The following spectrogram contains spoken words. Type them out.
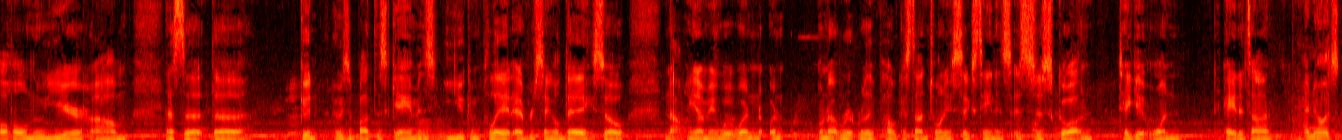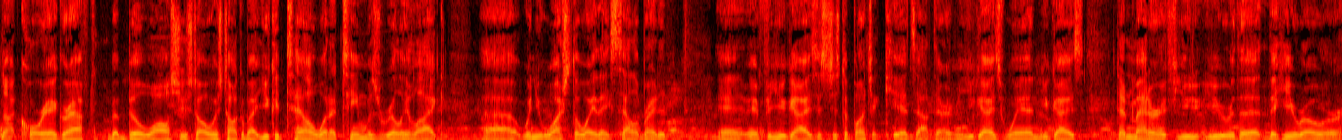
a whole new year. Um, that's the the good news about this game is you can play it every single day. So, no, you know, I mean we're we're, we're not really focused on 2016. It's it's just go out and take it one at a time. I know it's not choreographed, but Bill Walsh used to always talk about you could tell what a team was really like uh, when you watched the way they celebrated. And, and for you guys, it's just a bunch of kids out there. I mean, you guys win. You guys doesn't matter if you you were the the hero or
